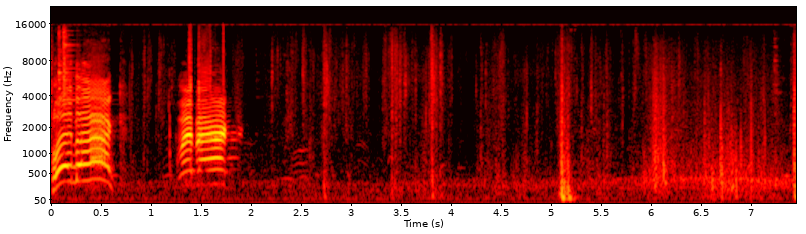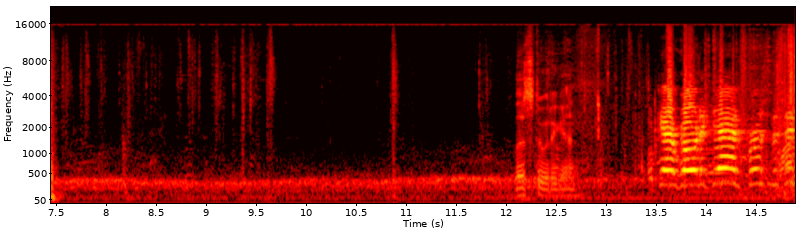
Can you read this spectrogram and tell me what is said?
Playback! Playback! Let's do it again. Okay, we're going again. First position.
